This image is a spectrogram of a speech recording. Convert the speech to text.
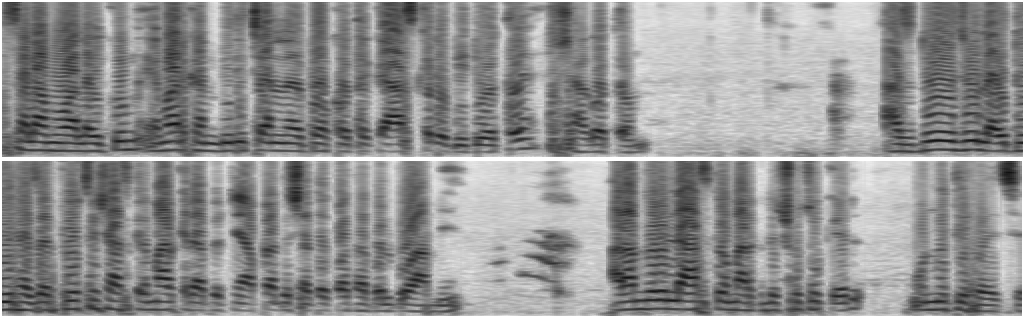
আসসালামু আলাইকুম এমআর খান বিডি চ্যানেলের পক্ষ থেকে আজকের ভিডিওতে স্বাগতম। আজ দুই জুলাই দুই হাজার পঁচিশ, আজকের মার্কেট আপডেট নিয়ে আপনাদের সাথে কথা বলব আমি। আলহামদুলিল্লাহ আজকের মার্কেটের সূচকের উন্নতি হয়েছে।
